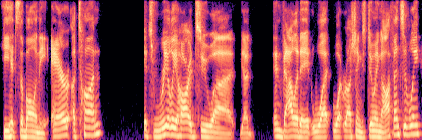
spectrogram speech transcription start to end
He hits the ball in the air a ton. It's really hard to uh, invalidate what what Rushing's doing offensively.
